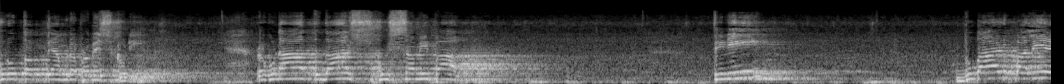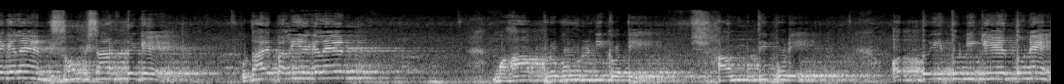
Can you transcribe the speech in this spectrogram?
গুরুতত্ত্বে আমরা প্রবেশ করি। রঘুনাথ দাস গোস্বামী পাল। তিনি দুবার পালিয়ে গেলেন সংসার থেকে। কোথায় পালিয়ে গেলেন? মহাপ্রভুর নিকটে, শান্তিপুরে, অদ্বৈত নিকেতনে।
